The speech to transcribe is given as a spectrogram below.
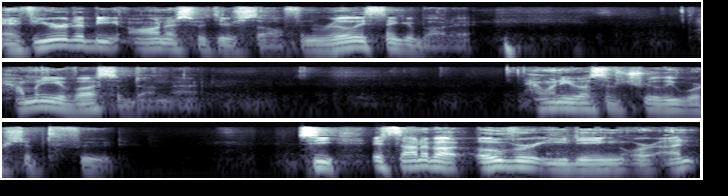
And if you were to be honest with yourself and really think about it, how many of us have done that? How many of us have truly worshiped food? See, it's not about overeating or un-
